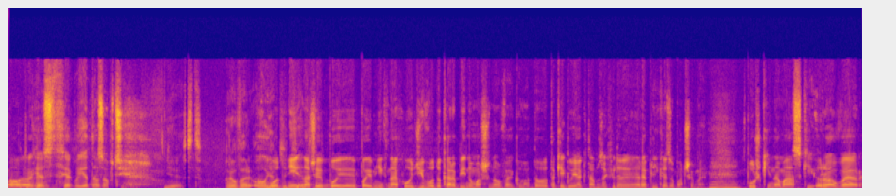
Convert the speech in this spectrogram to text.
No, jest jakby jedna z opcji. Jest. Rower, o Chłodni, znaczy pojemnik na chłodziwo do karabinu maszynowego, do takiego jak tam za chwilę replikę zobaczymy. Mhm. Puszki na maski. Rower.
